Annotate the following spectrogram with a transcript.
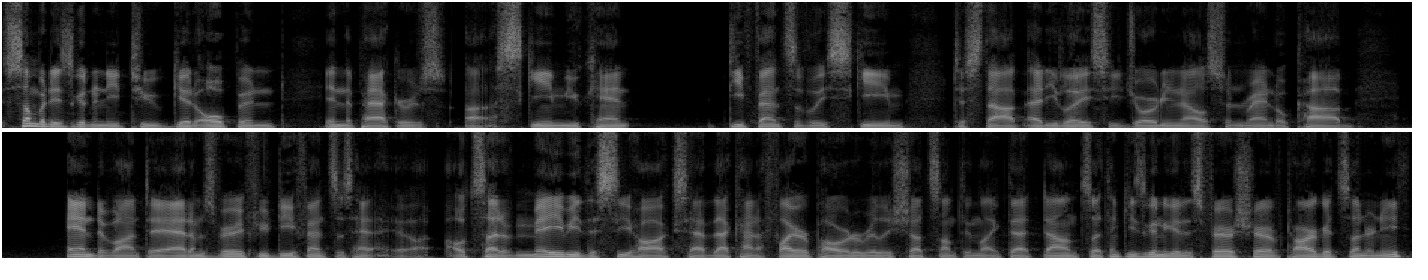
somebody's going to need to get open in the Packers uh, scheme. You can't defensively scheme to stop Eddie Lacy, Jordy Nelson, Randall Cobb, and Davante Adams. Very few defenses ha- uh, outside of maybe the Seahawks have that kind of firepower to really shut something like that down. So I think he's going to get his fair share of targets underneath.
